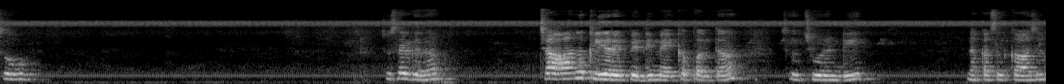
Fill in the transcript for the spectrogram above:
సో చూసారు కదా? చాలా క్లియర్ అయిపోయింది మేకప్ అంతా. సో చూడండి నాకు అసలు కాజల్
